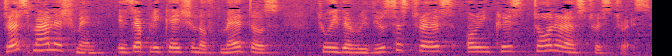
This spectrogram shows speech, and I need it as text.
Stress management is the application of methods to either reduce stress or increase tolerance to stress.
